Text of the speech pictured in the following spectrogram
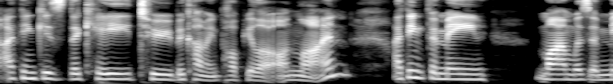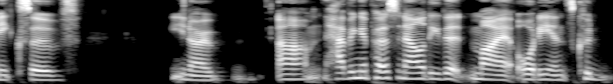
I think is the key to becoming popular online. I think for me, mine was a mix of, you know, um, having a personality that my audience could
